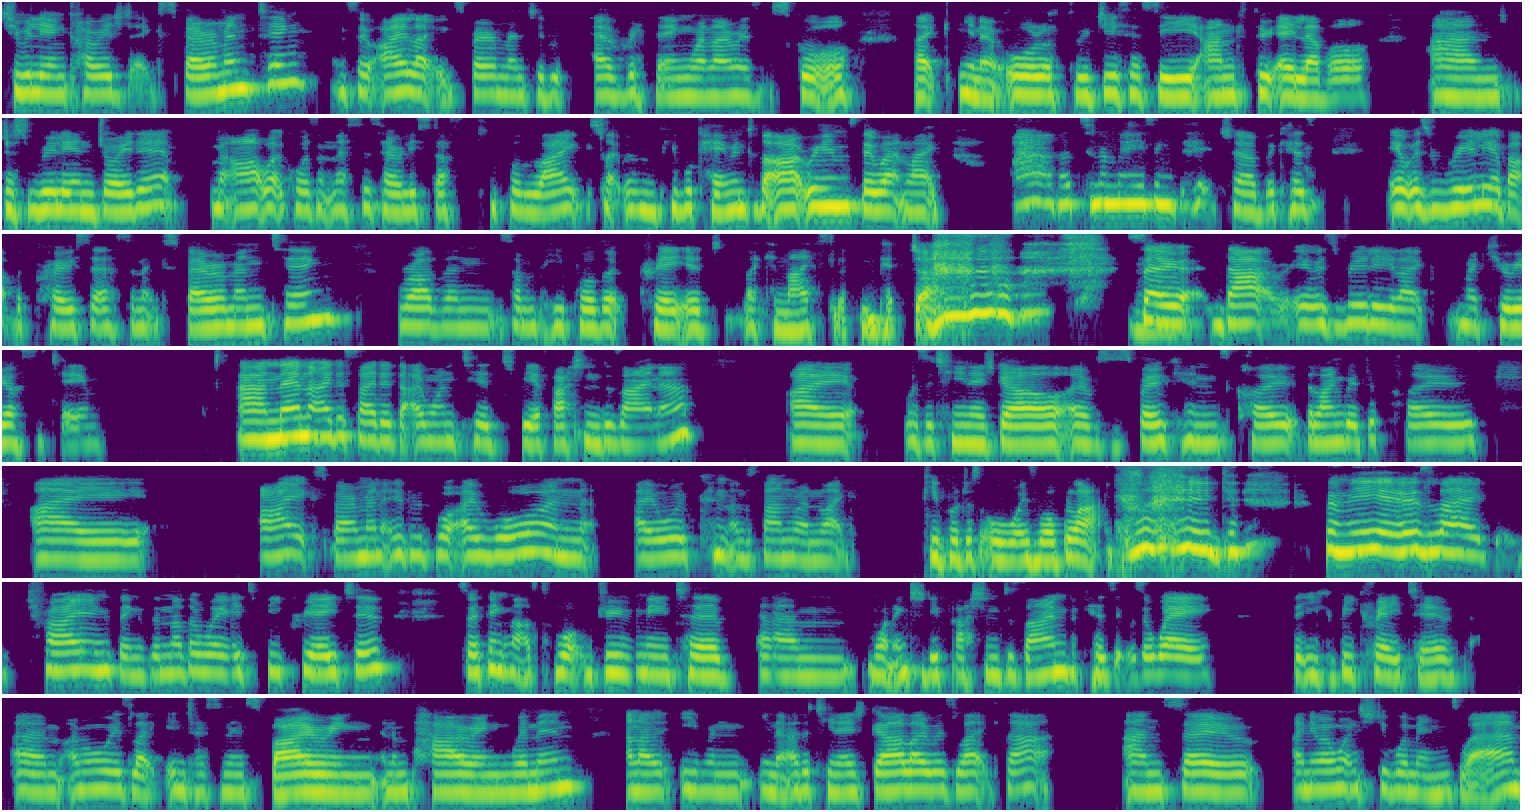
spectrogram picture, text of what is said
she really encouraged experimenting. And so I like experimented with everything when I was at school like you know all through GCSE and through A level and just really enjoyed it. My artwork wasn't necessarily stuff people liked. Like when people came into the art rooms they weren't like wow that's an amazing picture because it was really about the process and experimenting rather than some people that created like a nice looking picture. so mm. that it was really like my curiosity. And then I decided that I wanted to be a fashion designer. I was a teenage girl. I was spoken clothes, the language of clothes. I I experimented with what I wore, and I always couldn't understand when like people just always wore black. like for me, it was like trying things, another way to be creative. So I think that's what drew me to um, wanting to do fashion design because it was a way that you could be creative. Um, I'm always like interested in inspiring and empowering women, and I even you know as a teenage girl I was like that, and so I knew I wanted to do women's wear.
